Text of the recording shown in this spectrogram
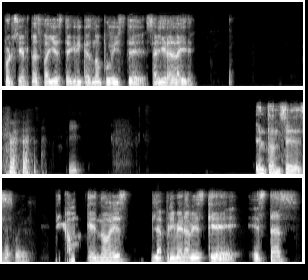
por ciertas fallas técnicas no pudiste salir al aire. No, Entonces, pues, digamos que no es la primera vez que estás,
